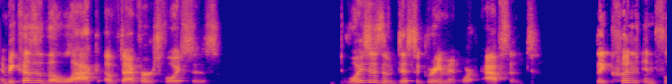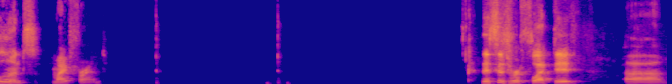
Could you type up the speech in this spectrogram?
And because of the lack of diverse voices, voices of disagreement were absent they couldn't influence my friend. This is reflected um,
